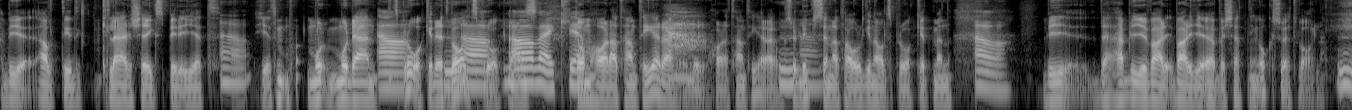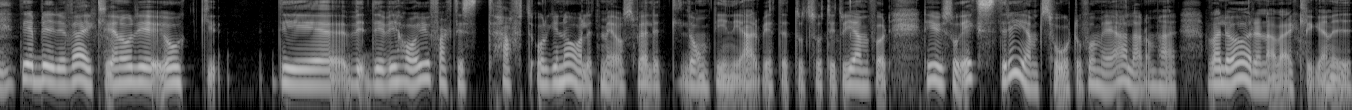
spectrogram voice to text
vi alltid klär Shakespeare i ett, ja. i ett mo modernt språk, eller ett valt språk. Ja, de har att hantera, eller har att hantera också lyxen att ha originalspråket, men vi, det här blir ju var, varje översättning också ett val. Mm. Det blir det verkligen. Och, det, och det, det, vi har ju faktiskt haft originalet med oss väldigt långt in i arbetet och suttit och jämfört. Det är ju så extremt svårt att få med alla de här valörerna verkligen i,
